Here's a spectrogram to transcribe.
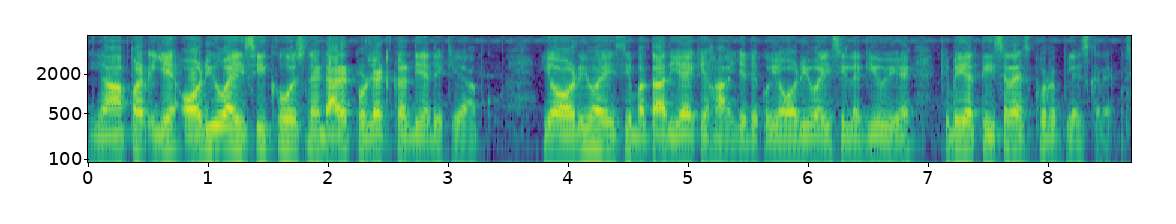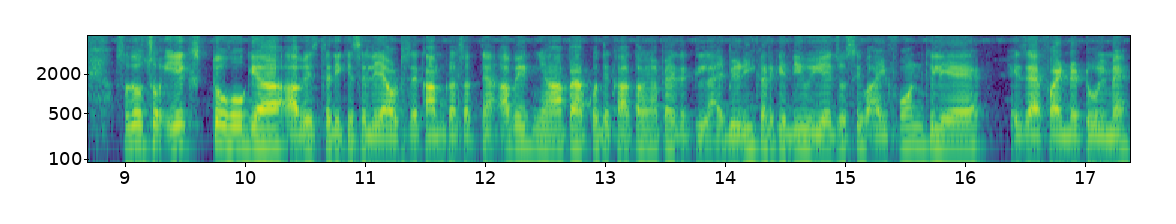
यहाँ पर ये ऑडियो आईसी को इसने डायरेक्ट प्रोजेक्ट कर दिया, देखिए आपको ये ऑडियो आईसी बता दिया है कि हाँ ये देखो ये ऑडियो आईसी लगी हुई है कि भैया तीसरा इसको रिप्लेस करें। सो so, दोस्तों एक तो हो गया अब इस तरीके से लेआउट से काम कर सकते हैं। अब एक यहाँ पे आपको दिखाता हूँ यहाँ पे एक लाइब्रेरी करके दी हुई है जो सिर्फ़ आईफोन के लिए है। इस एफ़ फाइंडर टूल में।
